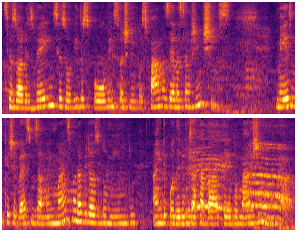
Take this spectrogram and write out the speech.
Seus olhos veem, seus ouvidos ouvem, suas línguas falam, elas são gentis. Mesmo que tivéssemos a mãe mais maravilhosa do mundo, ainda poderíamos acabar tendo mais de uma.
